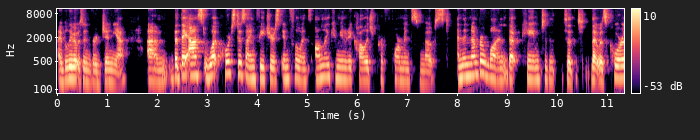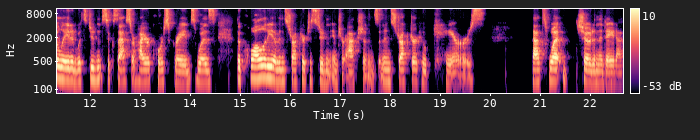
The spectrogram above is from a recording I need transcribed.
I believe it was in Virginia. Um, but they asked what course design features influence online community college performance most. And the number one that came to the, to, that was correlated with student success or higher course grades was the quality of instructor to student interactions, an instructor who cares. That's what showed in the data.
